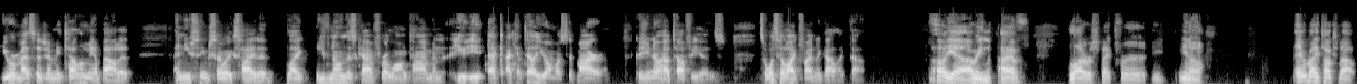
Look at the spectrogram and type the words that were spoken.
you were messaging me, telling me about it, and you seem so excited. Like you've known this guy for a long time, and you, you I, I can tell you almost admire him because you know how tough he is. So, what's it like fighting a guy like that? Oh yeah, I mean, I have a lot of respect for you know everybody talks about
